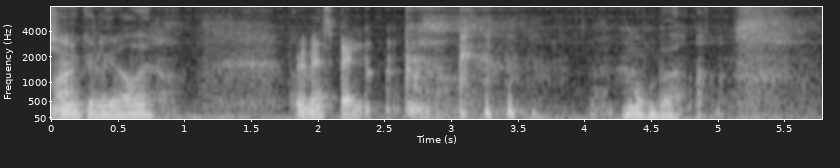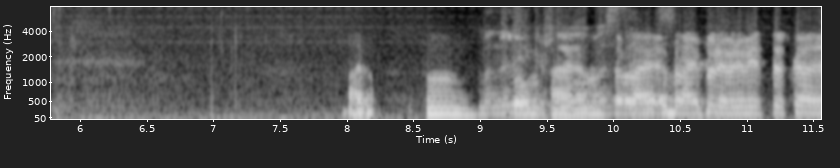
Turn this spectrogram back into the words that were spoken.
20 kuldegrader. Det blir mer spill. Bombe. Nei, ja. Mm, Men det sånn virker som er det det. Det ble, for øvrig, hvis du skal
